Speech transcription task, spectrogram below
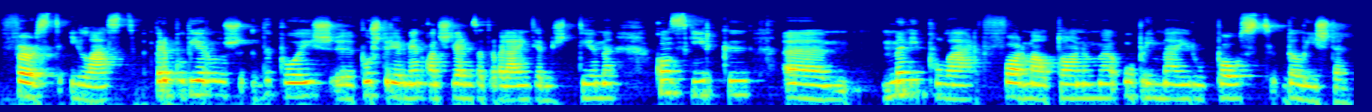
first e last para podermos depois, uh, posteriormente, quando estivermos a trabalhar em termos de tema, conseguir que uh, manipular de forma autónoma o primeiro post da lista.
